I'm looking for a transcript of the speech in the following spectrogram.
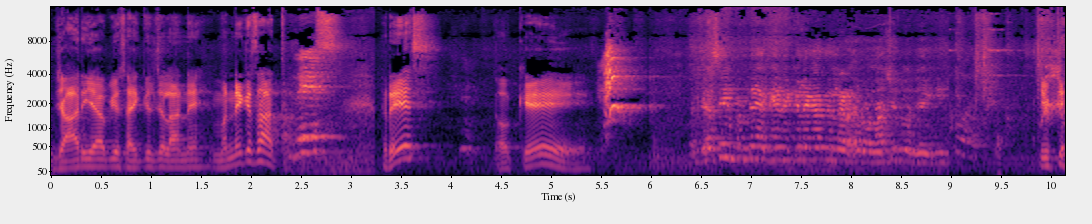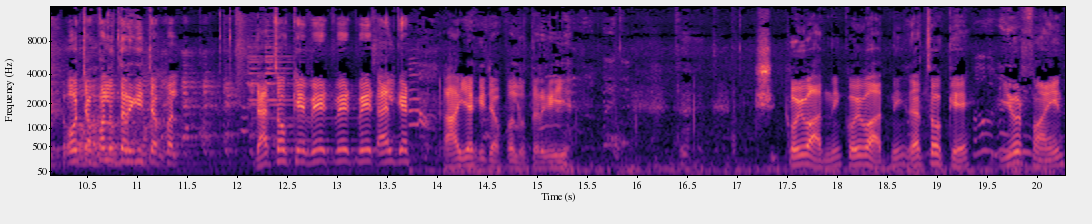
जा रही है अब ये साइकिल चलाने। मन्ने के साथ? रेस रेस ओके जैसे ही मुन्ने आगे निकलेगा तो रोना शुरू हो जाएगी। ओ चप्पल उतर गई चप्पल। That's okay wait wait wait I get आया की चप्पल उतर गई है। कोई बात नहीं कोई बात नहीं that's okay you are fine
